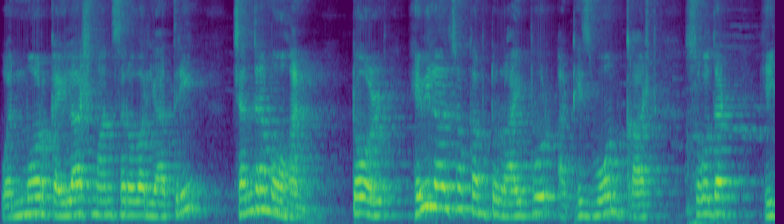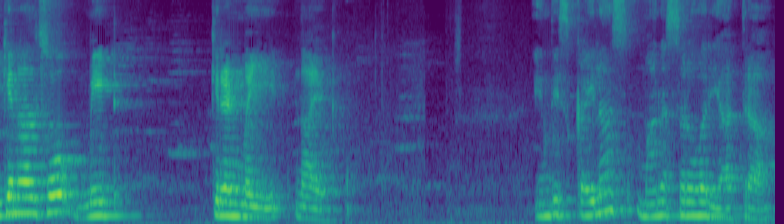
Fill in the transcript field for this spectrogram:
One more Kailash Mansarovar Yatri, Chandra Mohan, told he will also come to Raipur at his own cost so that he can also meet Kiranmayi Nayak. In this Kailash Manasarovar Yatra,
